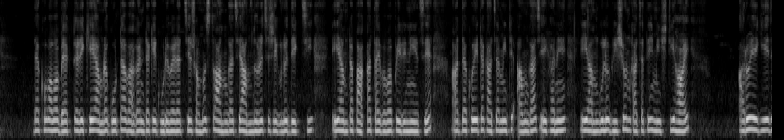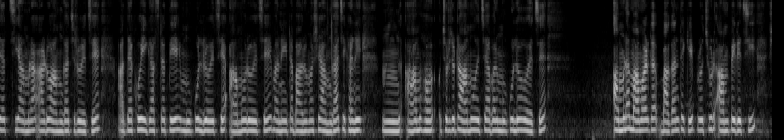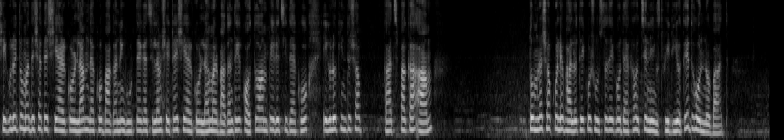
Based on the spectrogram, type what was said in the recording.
দেখো বাবা, ব্যাগটা রেখে আমরা গোটা বাগানটাকে ঘুরে বেড়াচ্ছে। সমস্ত আম গাছে আম ধরেছে, সেগুলো দেখছি। এই আমটা পাকা, তাই বাবা পেরে নিয়েছে। আর দেখো, এটা কাঁচা মিঠে আম গাছ। এখানে এই আমগুলো ভীষণ কাঁচাতেই মিষ্টি হয়। আরও এগিয়ে যাচ্ছি আমরা, আরও আম গাছ রয়েছে। আর দেখো এই গাছটাতে মুকুল রয়েছে, আমও রয়েছে মানে এটা বারো মাসে আম গাছ। এখানে আম ছোটো ছোটো আমও হয়েছে, আবার মুকুলও হয়েছে। আমরা মামার বাগান থেকে প্রচুর আম পেরেছি, সেগুলোই তোমাদের সাথে শেয়ার করলাম। দেখো বাগানে ঘুরতে গেছিলাম, সেটাই শেয়ার করলাম। আর বাগান থেকে কত আম পেরেছি দেখো, এগুলো কিন্তু সব গাছ পাকা আম। তোমরা সকলে ভালো থেকো, সুস্থ থেকো, দেখা হচ্ছে নেক্সট ভিডিওতে ধন্যবাদ।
